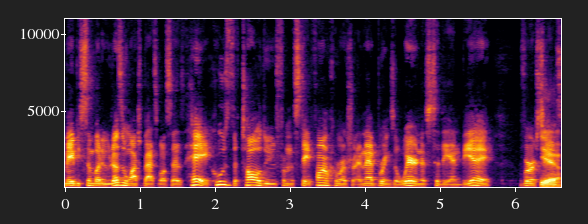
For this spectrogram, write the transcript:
maybe somebody who doesn't watch basketball says, hey, who's the tall dude from the State Farm commercial? And that brings awareness to the NBA versus Yeah.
